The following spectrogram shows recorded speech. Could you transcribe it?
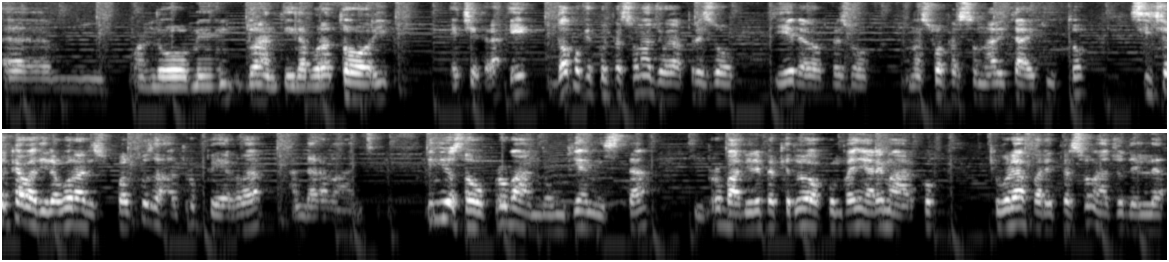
ehm, quando, durante i laboratori eccetera. E dopo che quel personaggio aveva preso piede, aveva preso una sua personalità e tutto, si cercava di lavorare su qualcos'altro per andare avanti. Quindi io stavo provando un pianista improbabile perché dovevo accompagnare Marco che voleva fare il personaggio del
